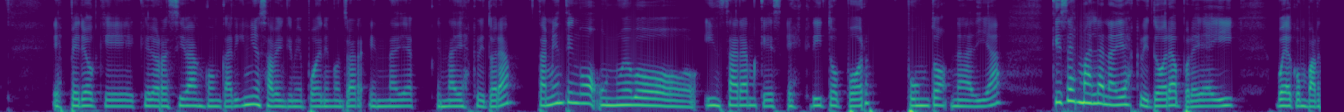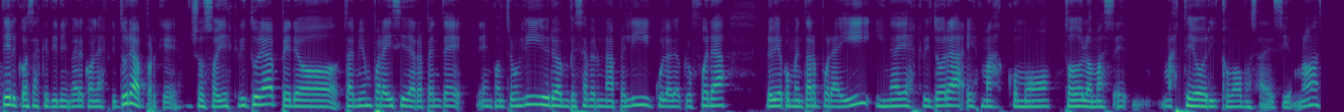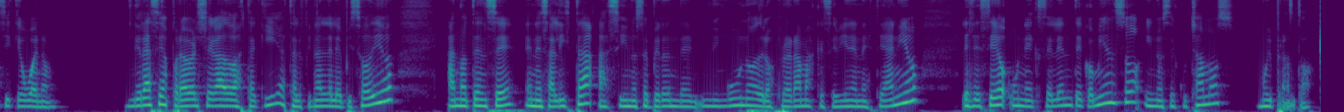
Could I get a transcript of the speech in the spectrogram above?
Espero que, lo reciban con cariño. Saben que me pueden encontrar en Nadia, en Nadia Escritora. También tengo un nuevo Instagram que es escrito por punto Nadia, que esa es más la Nadia Escritora. Por ahí ahí voy a compartir cosas que tienen que ver con la escritura, porque yo soy escritura, pero también por ahí si de repente encontré un libro, empecé a ver una película, lo que fuera, lo voy a comentar por ahí y nadie Escritora es más como todo lo más, eh, más teórico, vamos a decir, ¿no? Así que bueno, Gracias por haber llegado hasta aquí, hasta el final del episodio. Anótense en esa lista, así no se pierden de ninguno de los programas que se vienen este año. Les deseo un excelente comienzo y nos escuchamos muy pronto.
